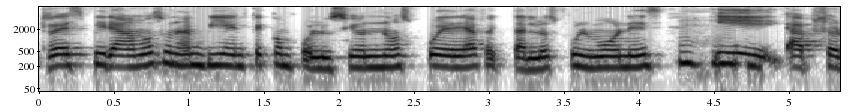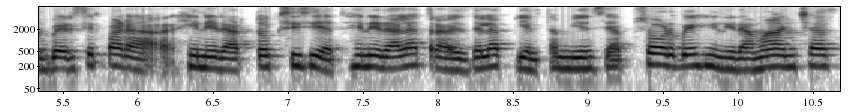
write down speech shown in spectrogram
respiramos un ambiente con polución nos puede afectar los pulmones y absorberse para generar toxicidad general a través de la piel también se absorbe, genera manchas,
